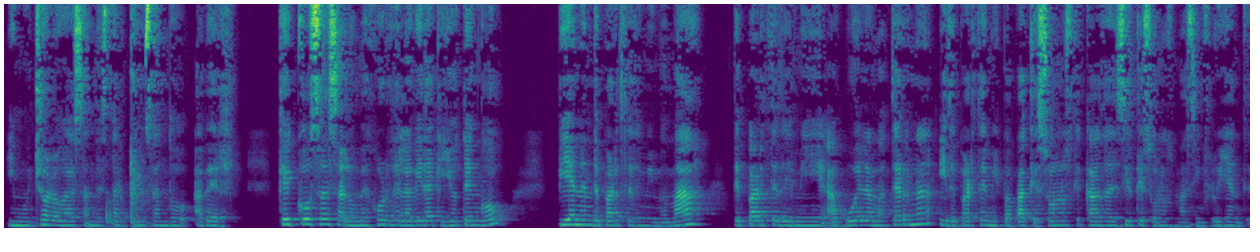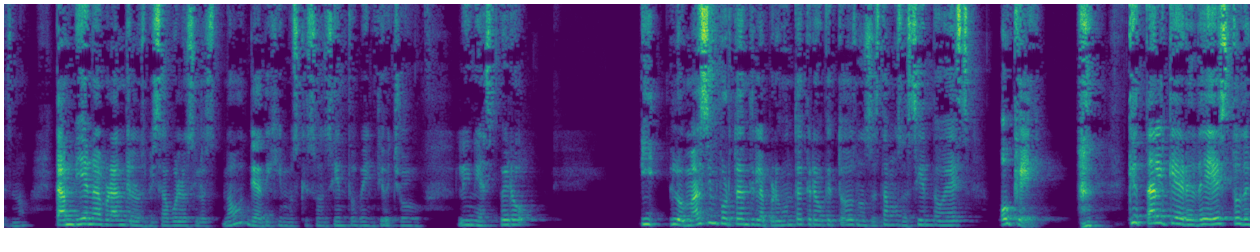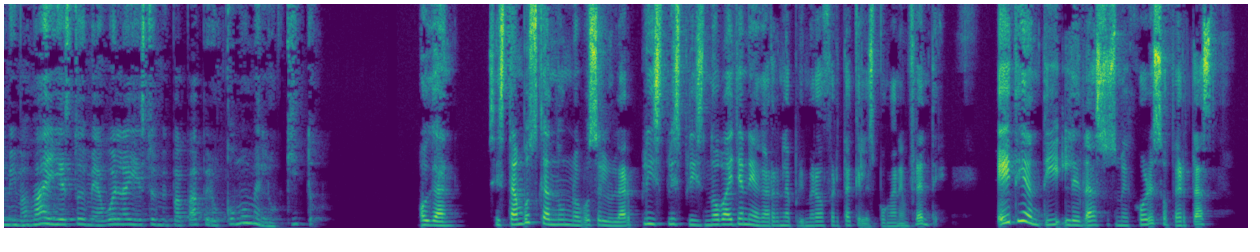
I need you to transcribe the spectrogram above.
y muchólogas han de estar pensando, a ver, ¿qué cosas a lo mejor de la vida que yo tengo vienen de parte de mi mamá, de parte de mi abuela materna y de parte de mi papá, que son los que acabas de decir que son los más influyentes, ¿no? También habrán de los bisabuelos y los, ¿no? Ya dijimos que son 128 líneas, pero, y lo más importante, la pregunta creo que todos nos estamos haciendo es, ok, ¿qué tal que heredé esto de mi mamá y esto de mi abuela y esto de mi papá, pero ¿cómo me lo quito? Oigan, si están buscando un nuevo celular, please, please, please, no vayan y agarren la primera oferta que les pongan enfrente. ATT le da sus mejores ofertas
